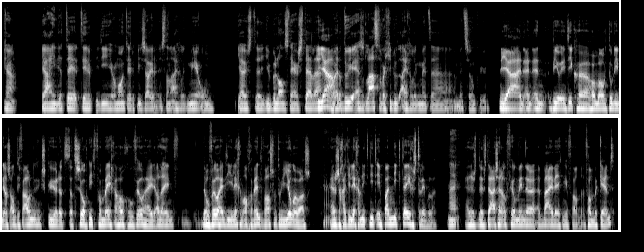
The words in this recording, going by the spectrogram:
Ja, ja en die, the- therapie, die hormoontherapie zou je, is dan eigenlijk meer om juist eh, je balans te herstellen. Ja, maar dat doe je als het laatste wat je doet eigenlijk met, eh, met zo'n kuur. Ja, en, en, en bio-identiek eh, hormoon toedienen als antiverouderingskuur, dat, dat zorgt niet voor mega hoge hoeveelheden. Alleen de hoeveelheid die je lichaam al gewend was van toen je jonger was. Ja. En dus dan gaat je lichaam niet, niet in paniek tegenstribbelen. Nee. Dus, dus daar zijn ook veel minder bijwerkingen van, van bekend.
